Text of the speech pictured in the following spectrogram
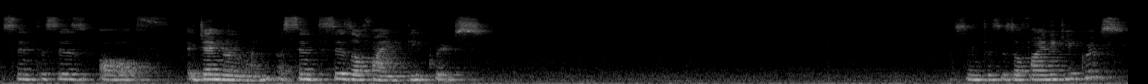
synthesis of a general one, a synthesis of ionic liquids. Synthesis of ionic liquids.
